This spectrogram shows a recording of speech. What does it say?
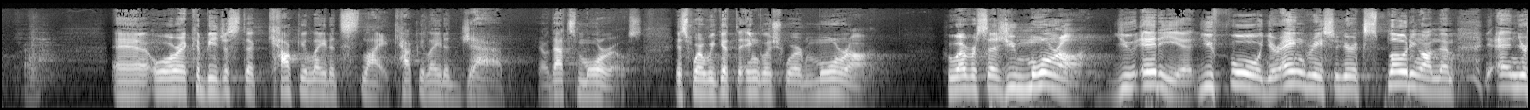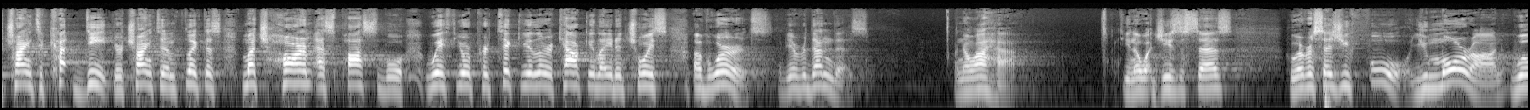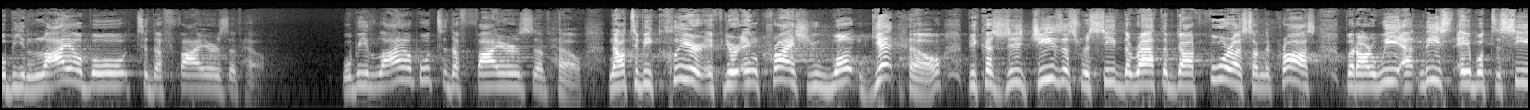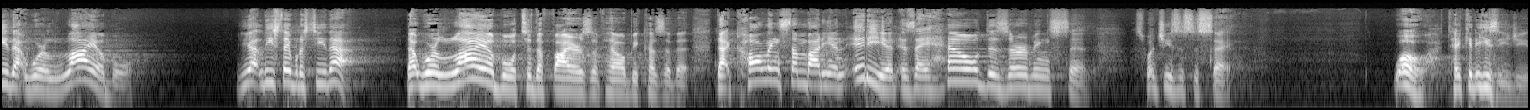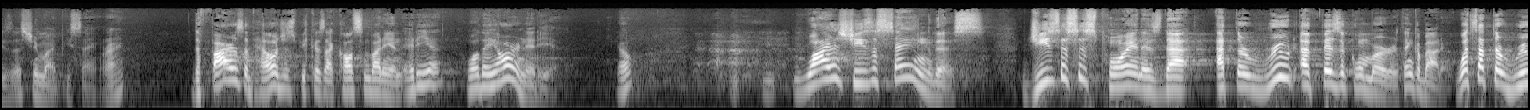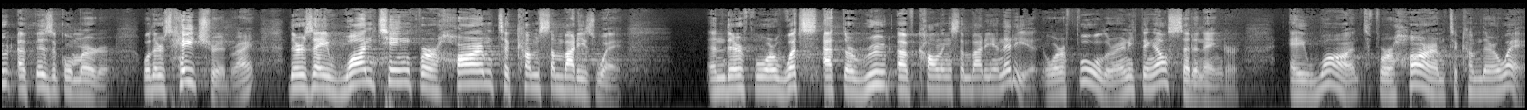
Right? Uh, or it could be just a calculated slight, calculated jab. You know, that's moros. It's where we get the English word moron. Whoever says you moron, you idiot, you fool, you're angry, so you're exploding on them, and you're trying to cut deep. You're trying to inflict as much harm as possible with your particular calculated choice of words. Have you ever done this? I know I have. Do you know what Jesus says? Whoever says you fool, you moron, will be liable to the fires of hell will be liable to the fires of hell. Now, to be clear, if you're in Christ, you won't get hell because Jesus received the wrath of God for us on the cross, but are we at least able to see that we're liable? You at least able to see that? That we're liable to the fires of hell because of it. That calling somebody an idiot is a hell deserving sin. That's what Jesus is saying. Whoa, take it easy, Jesus, you might be saying, right? The fires of hell just because I call somebody an idiot? Well, they are an idiot. Know? Why is Jesus saying this? Jesus' point is that at the root of physical murder, think about it. What's at the root of physical murder? Well, there's hatred, right? There's a wanting for harm to come somebody's way. And therefore, what's at the root of calling somebody an idiot or a fool or anything else said in anger? A want for harm to come their way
